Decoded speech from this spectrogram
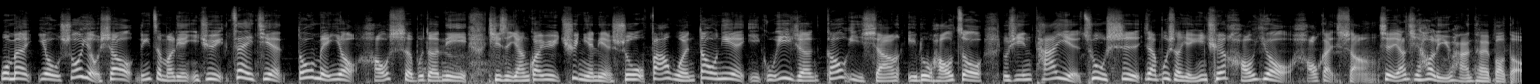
我们有说有笑，你怎么连一句再见都没有？好舍不得你。其实杨冠玉去年脸书发文悼念已故艺人高以翔一路好走，如今他也猝逝，让不少演艺圈好友好感伤。谢杨启浩、李玉涵台报道。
